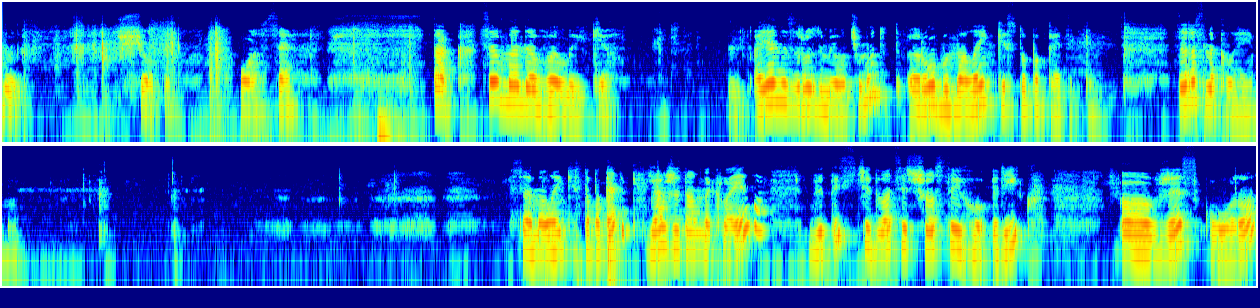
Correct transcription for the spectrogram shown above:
Ну, що там? О, все. Так, це в мене велике. А я не зрозуміла, чому тут робимо маленькі 100 пакетики. Зараз наклеїмо. Все, маленькі 100 пакетиків я вже там наклеїла. 2026 рік. А, вже скоро.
